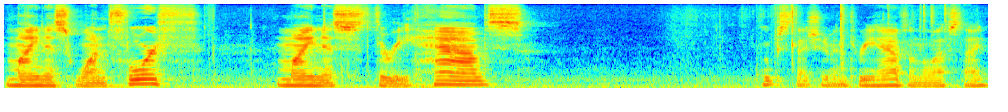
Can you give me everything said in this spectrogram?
minus 1 fourth minus 3 halves. Oops, that should have been 3 halves on the left side.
